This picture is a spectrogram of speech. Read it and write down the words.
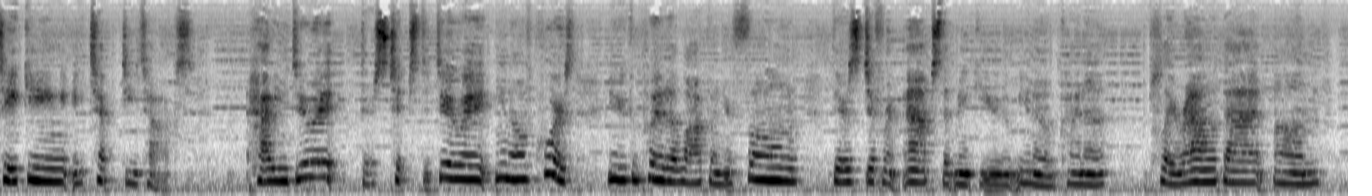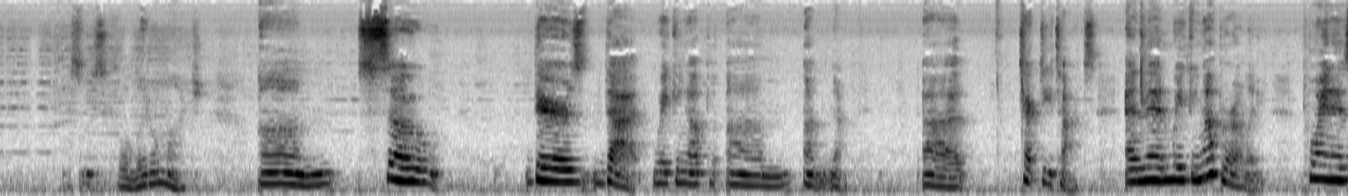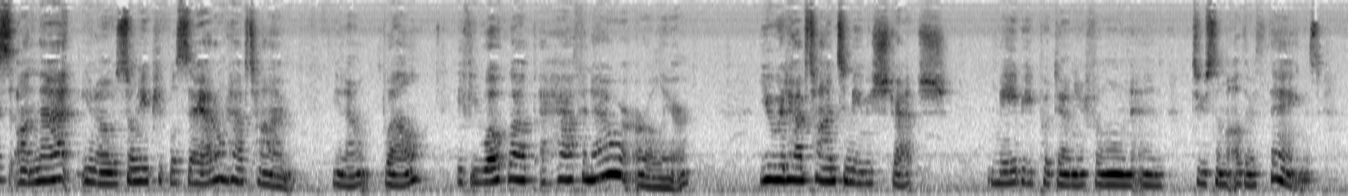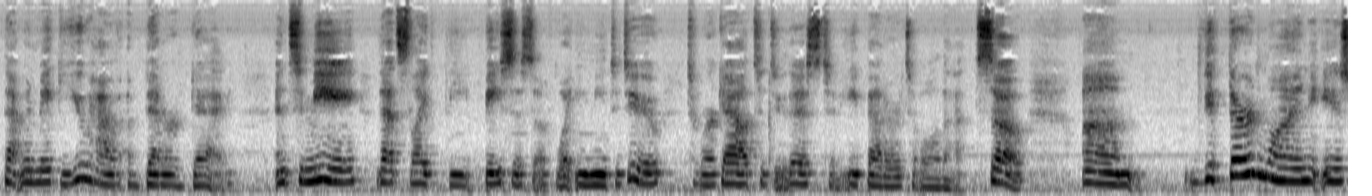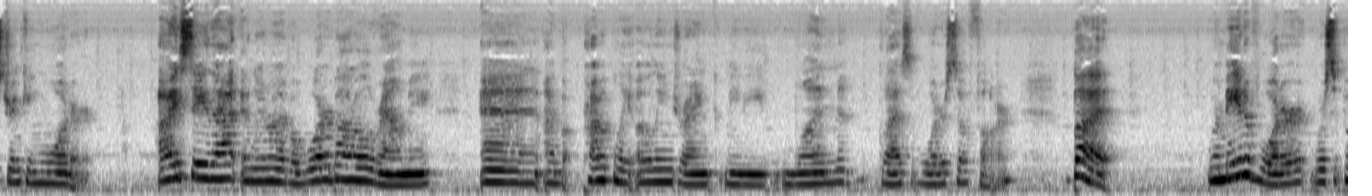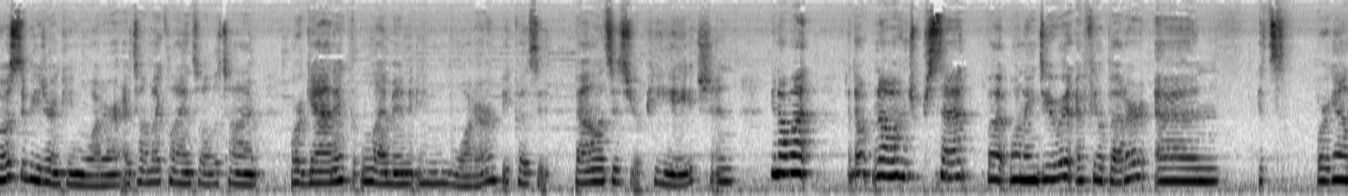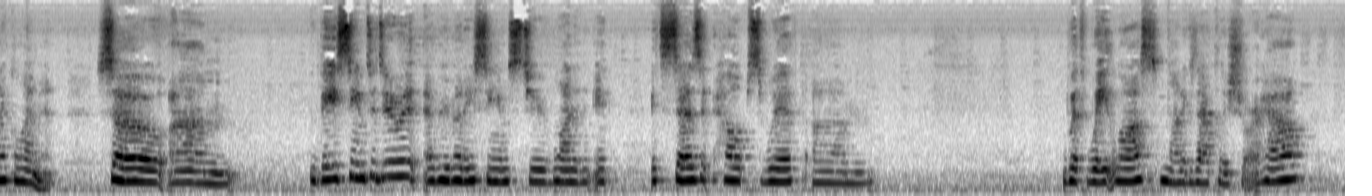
taking a tech detox. How do you do it? There's tips to do it. You know, of course, you can put a lock on your phone. There's different apps that make you, you know, kind of play around with that. Um, this music's a little much. Um, so there's that waking up. Um, um, no, uh, tech detox, and then waking up early. Point is on that. You know, so many people say I don't have time. You know, well, if you woke up a half an hour earlier, you would have time to maybe stretch, maybe put down your phone and do some other things that would make you have a better day. And to me, that's like the basis of what you need to do to work out, to do this, to eat better, to all that. So, um, the third one is drinking water. I say that, and I don't have a water bottle around me, and I've probably only drank maybe one glass of water so far. But we're made of water. We're supposed to be drinking water. I tell my clients all the time organic lemon in water because it balances your pH. And you know what? I don't know 100%, but when I do it, I feel better, and it's organic lemon. So um, they seem to do it. Everybody seems to want it. It says it helps with um, with weight loss. I'm not exactly sure how,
